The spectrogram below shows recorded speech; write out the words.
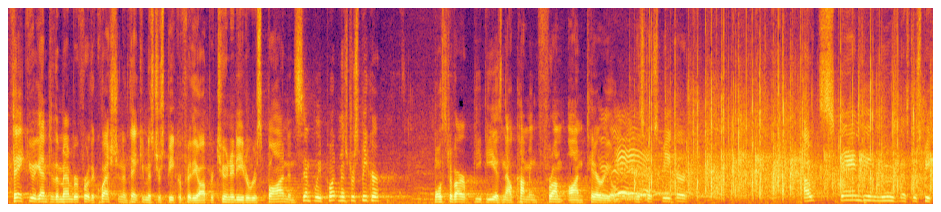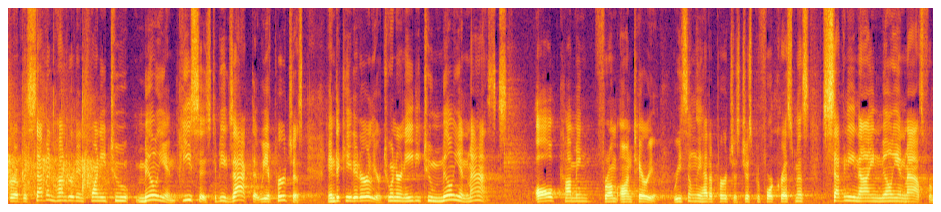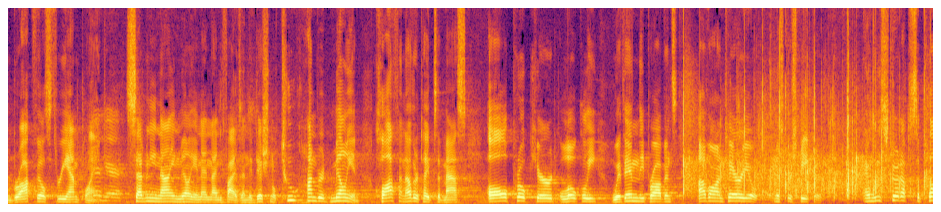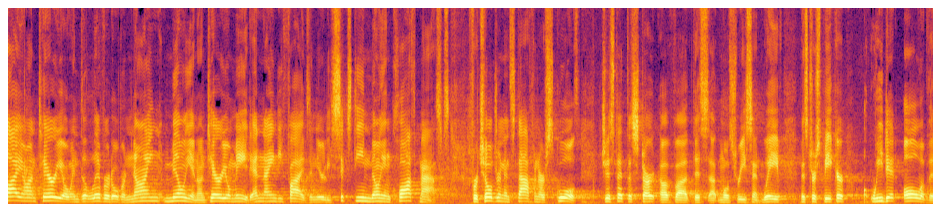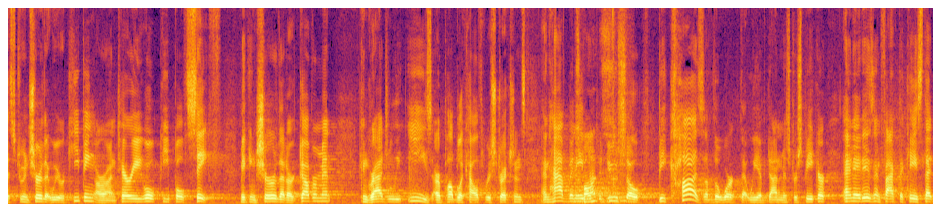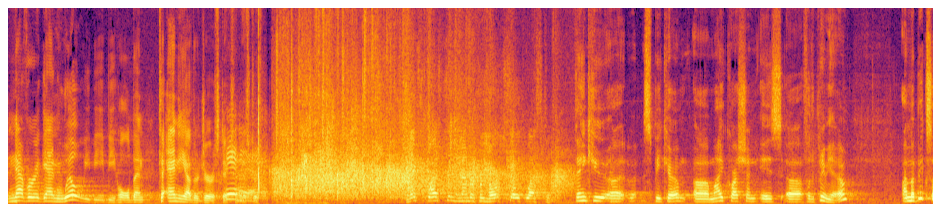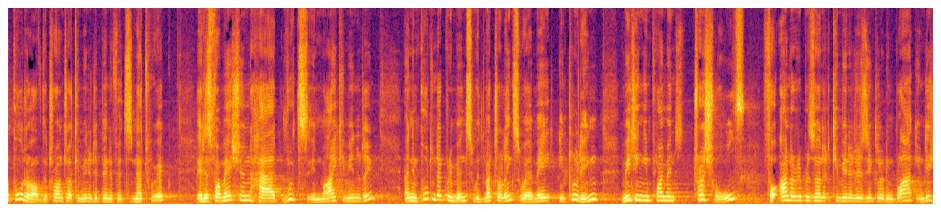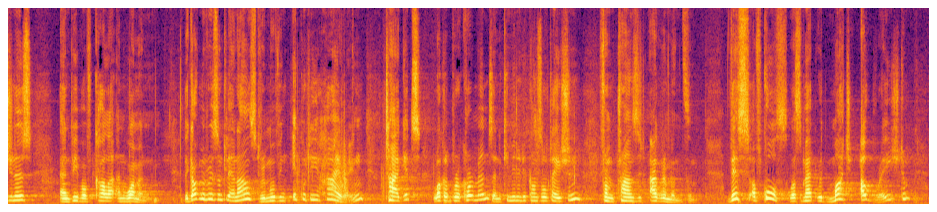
Thank you again to the member for the question, and thank you, Mr. Speaker, for the opportunity to respond. And simply put, Mr. Speaker, most of our PPE is now coming from Ontario. Yeah. Mr. Speaker, outstanding news, Mr. Speaker, of the 722 million pieces, to be exact, that we have purchased, indicated earlier, 282 million masks all coming from Ontario. Recently had a purchase just before Christmas, 79 million masks from Brockville's 3M plant, here, here. 79 million N95s, an additional 200 million cloth and other types of masks, all procured locally within the province of Ontario, Mr. Speaker and we stood up Supply Ontario and delivered over 9 million Ontario-made N95s and nearly 16 million cloth masks for children and staff in our schools just at the start of uh, this uh, most recent wave. Mr. Speaker, we did all of this to ensure that we were keeping our Ontario people safe, making sure that our government can gradually ease our public health restrictions and have been Response? able to do so because of the work that we have done, Mr. Speaker. And it is, in fact, the case that never again will we be beholden to any other jurisdiction, yeah. Mr. Speaker. Next question, the member for York South Weston. Thank you, uh, Speaker. Uh, my question is uh, for the Premier. I'm a big supporter of the Toronto Community Benefits Network. Its formation had roots in my community and important agreements with Metrolinx were made, including meeting employment thresholds for underrepresented communities, including black, indigenous, and people of colour and women. The government recently announced removing equity hiring targets, local procurement, and community consultation from transit agreements. This, of course, was met with much outrage,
